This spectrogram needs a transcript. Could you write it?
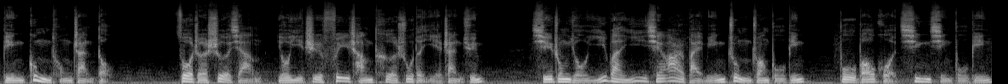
并共同战斗。作者设想有一支非常特殊的野战军，其中有一万一千二百名重装步兵，不包括轻型步兵。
